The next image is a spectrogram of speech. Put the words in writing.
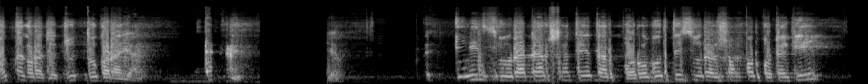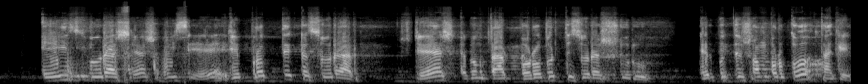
হত্যা করা যায়, যুদ্ধ করা যায়। এই সূরাটার সাথে তার পরবর্তী সূরার সম্পর্কটা কি? এই সূরা শেষ হয়েছে যে প্রত্যেকটা সূরার শেষ এবং তার পরবর্তী সূরার শুরু। এর মধ্যে সম্পর্ক থাকে।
